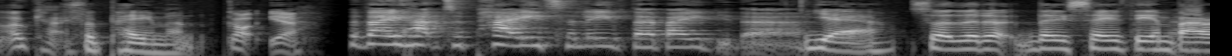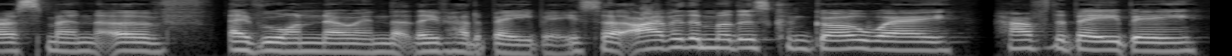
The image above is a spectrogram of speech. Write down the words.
Okay. for payment. Got yeah. But they had to pay to leave their baby there. Yeah, so that uh, they save the embarrassment of everyone knowing that they've had a baby. So either the mothers can go away, have the baby,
